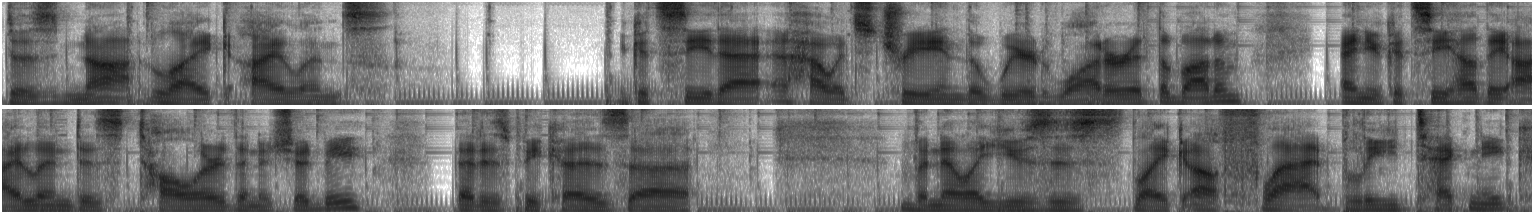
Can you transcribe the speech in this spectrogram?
does not like islands. You could see that how it's treating the weird water at the bottom, and you could see how the island is taller than it should be. That is because uh, vanilla uses like a flat bleed technique,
